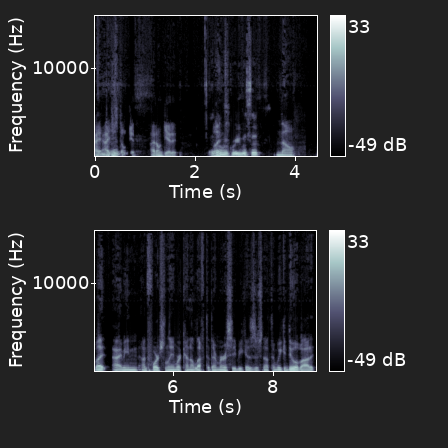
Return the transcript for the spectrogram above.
I, I just don't get. I don't get it. I don't agree with it. No, but I mean, unfortunately, we're kind of left to their mercy because there's nothing we can do about it.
